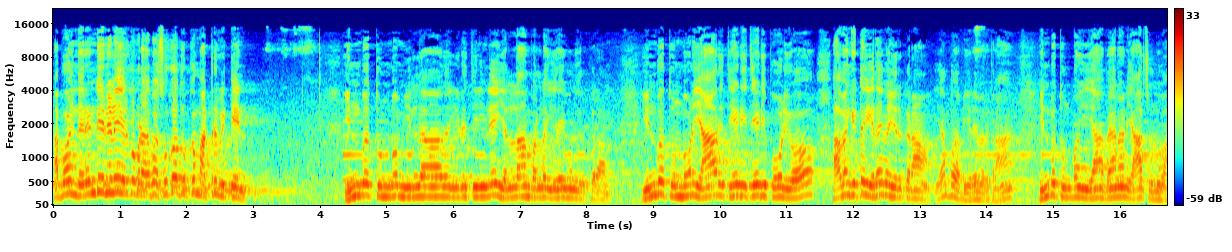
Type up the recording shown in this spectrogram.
அப்போது இந்த ரெண்டு நிலையும் இருக்கக்கூடாது. அப்போ சுக துக்கம் அற்று விட்டேன் இன்ப துன்பம் இல்லாத இடத்தினிலே எல்லாம் வல்ல இறைவன் இருக்கிறான். இன்ப துன்பம்னு யார் தேடி தேடி போலியோ அவங்கிட்ட இறைவன் இருக்கிறான். ஏன்பா அப்படி இறைவன் இருக்கிறான்? இன்ப துன்பம் ஏன் வேணான்னு யார் சொல்லுவா?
